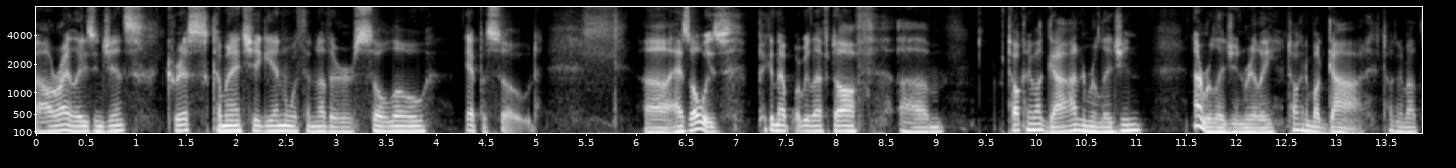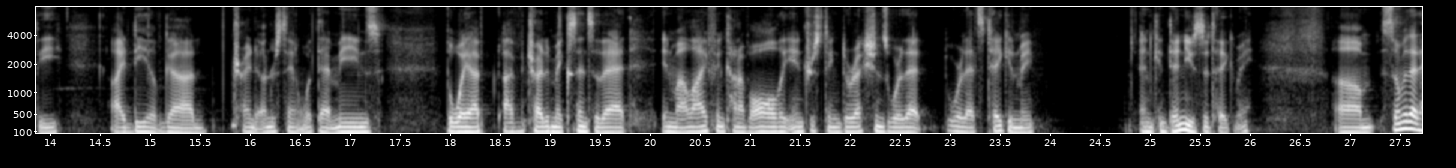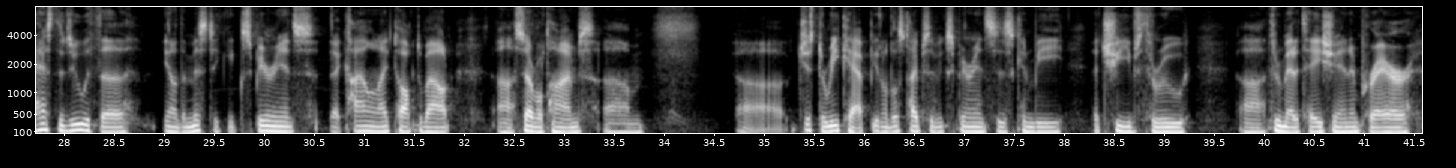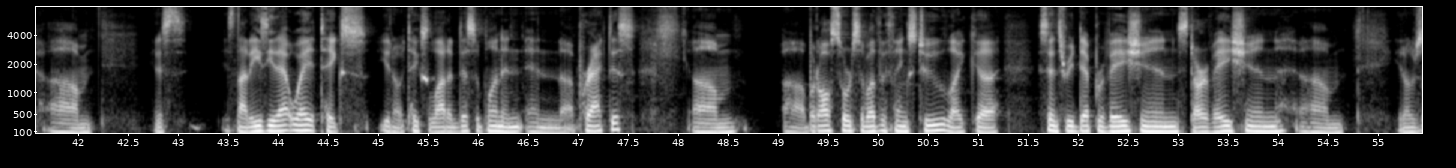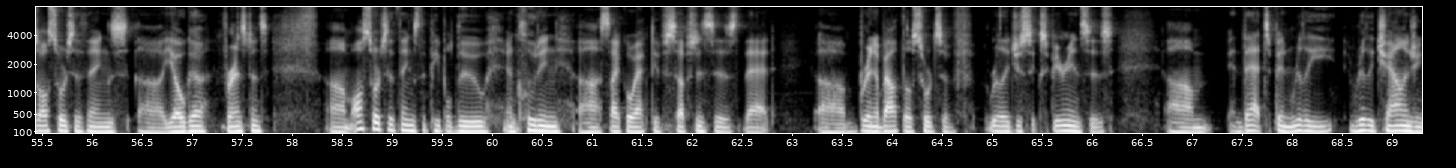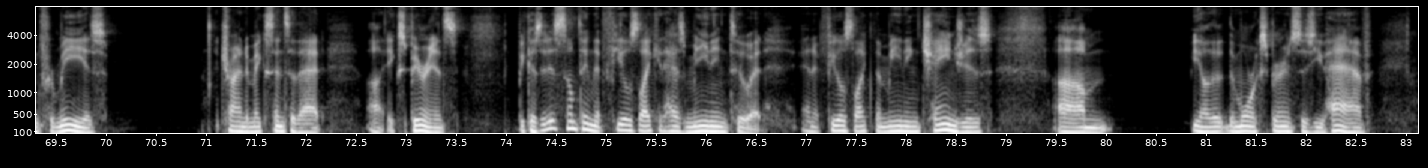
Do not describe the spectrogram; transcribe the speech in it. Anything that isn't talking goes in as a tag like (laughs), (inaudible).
All right, ladies and gents, Chris coming at you again with another solo episode. Uh, as always, picking up where we left off, um, talking about God and religion. Not religion, really. Talking about God. Talking about the idea of God, trying to understand what that means. The way I've, I've tried to make sense of that in my life and kind of all the interesting directions where that where that's taken me and continues to take me. Um, some of that has to do with the you know the mystic experience that Kyle and I talked about uh, several times. Um, uh, just to recap, you know those types of experiences can be achieved through uh, through meditation and prayer. Um, it's it's not easy that way. It takes you know it takes a lot of discipline and, and uh, practice, um, uh, but all sorts of other things too, like uh, sensory deprivation, starvation. Um, you know, there's all sorts of things, uh, yoga, for instance, um, all sorts of things that people do, including uh, psychoactive substances that uh, bring about those sorts of religious experiences. Um, and that's been really, really challenging for me is trying to make sense of that uh, experience because it is something that feels like it has meaning to it. And it feels like the meaning changes, um, you know, the, the more experiences you have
